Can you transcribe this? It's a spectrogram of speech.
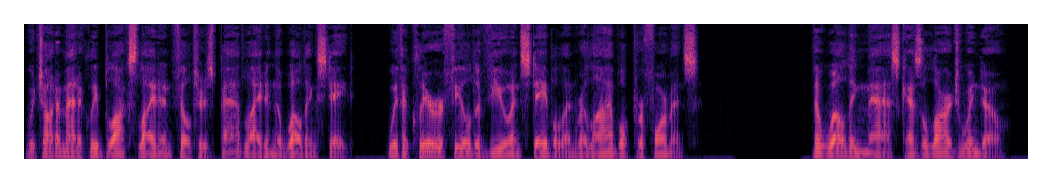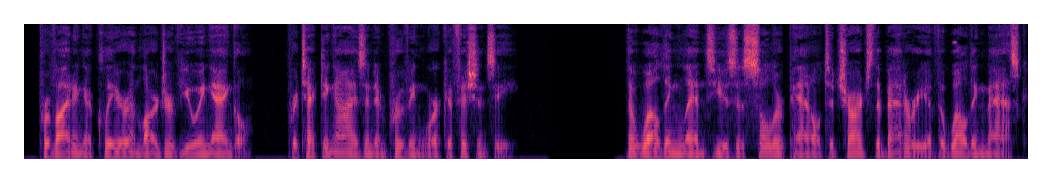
which automatically blocks light and filters bad light in the welding state, with a clearer field of view and stable and reliable performance. The welding mask has a large window, providing a clear and larger viewing angle, protecting eyes and improving work efficiency. The welding lens uses solar panel to charge the battery of the welding mask,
